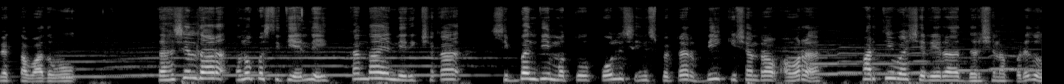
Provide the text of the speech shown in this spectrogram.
ವ್ಯಕ್ತವಾದವು. ತಹಸೀಲ್ದಾರ್ ಅನುಪಸ್ಥಿತಿಯಲ್ಲಿ ಕಂದಾಯ ನಿರೀಕ್ಷಕ, ಸಿಬ್ಬಂದಿ ಮತ್ತು police inspector B Kishan Rao ಅವರ ಪಾರ್ಥಿವ ಶರೀರ ದರ್ಶನ ಪಡೆದು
